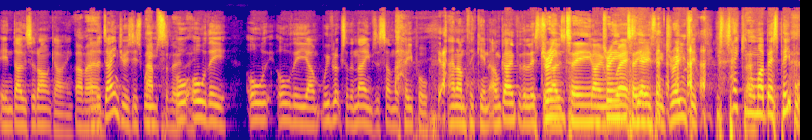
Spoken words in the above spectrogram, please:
in those that aren't going. Amen. And the danger is, is we all, all, the all, all the um, we've looked at the names of some of the people, and I'm thinking I'm going through the list. Dream of those team, going dream west. Yeah, team. he's thinking dream team. He's taking all my best people.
